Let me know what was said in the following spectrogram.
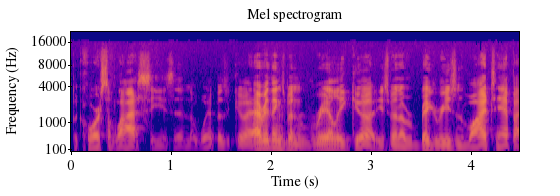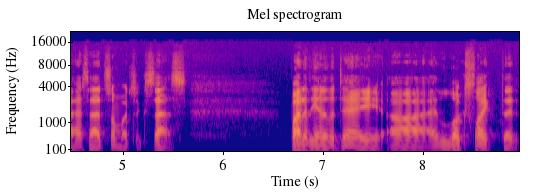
the course of last season. The WHIP is good. Everything's been really good. He's been a big reason why Tampa has had so much success. But at the end of the day, uh, it looks like the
